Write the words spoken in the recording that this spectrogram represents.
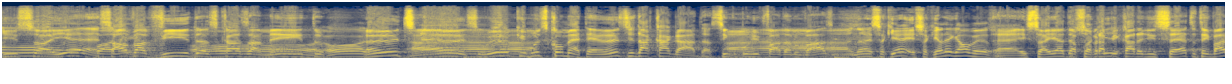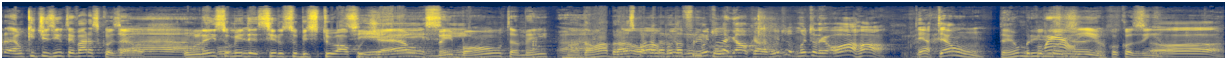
que isso aí é Opa, salva vidas, Oh, casamento. Antes, é Ah. antes. O erro que muitos cometem é antes de dar cagada. Cinco borrifadas no vaso. Ah, não, isso aqui é, isso aqui é legal mesmo. É, isso aí é da, Isso pra aqui- picada de inseto. Tem vários, é um kitzinho, tem várias coisas. É o- Ah, o lenço umedecido substitui o álcool Sim, gel. Bem sim. bom também. Mandar um abraço Não, pra ó, galera da muito, muito Fricô. legal, cara. Muito, muito legal. Ó, ó, tem até um. Tem um brinde. Cocôzinho, cocôzinho. Ó,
